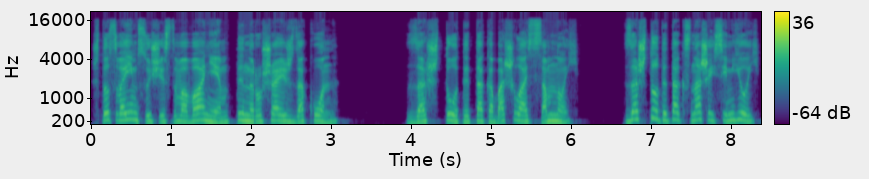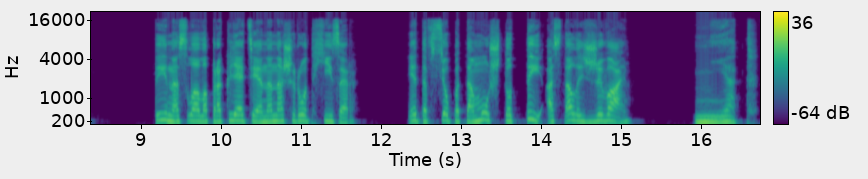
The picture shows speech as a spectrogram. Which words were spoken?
что своим существованием ты нарушаешь закон. За что ты так обошлась со мной? За что ты так с нашей семьей? Ты наслала проклятие на наш род Хизер. Это все потому, что ты осталась жива. Нет.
